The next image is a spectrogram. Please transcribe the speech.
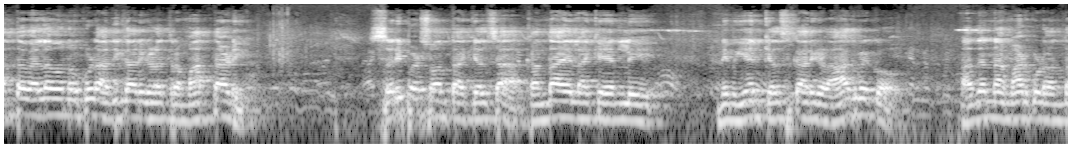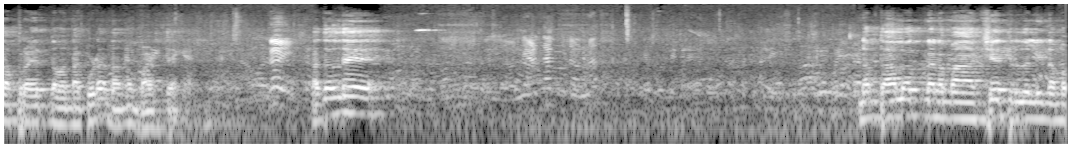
ಅಂಥವೆಲ್ಲವನ್ನು ಕೂಡ ಅಧಿಕಾರಿಗಳ ಹತ್ರ ಮಾತನಾಡಿ, ಸರಿಪಡಿಸುವಂಥ ಕೆಲಸ ಕಂದಾಯ ಇಲಾಖೆಯಲ್ಲಿ ನಿಮಗೇನು ಕೆಲಸ ಕಾರ್ಯಗಳು ಆಗಬೇಕು ಅದನ್ನ ಮಾಡಿಕೊಡುವಂತ ಪ್ರಯತ್ನವನ್ನ ಕೂಡ ನಾನು ಮಾಡ್ತೇನೆ. ಅದಲ್ಲದೆ ನಮ್ಮ ತಾಲೂಕಿನ ನಮ್ಮ ಕ್ಷೇತ್ರದಲ್ಲಿ ನಮ್ಮ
